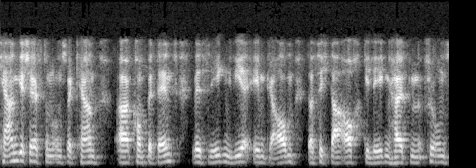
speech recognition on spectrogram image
Kerngeschäft und unsere Kernkompetenz, weswegen wir eben glauben, dass sich da auch Gelegenheiten für uns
